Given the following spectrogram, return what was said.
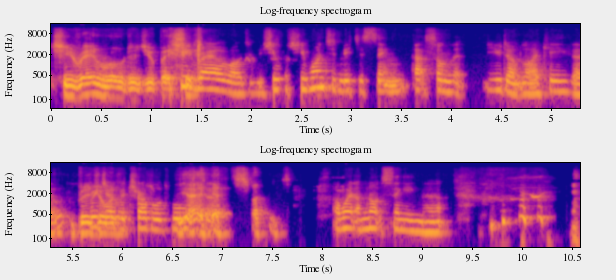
She railroaded you basically. She railroaded me. She she wanted me to sing that song that you don't like either, Bridge "Bridge, Over- Over Troubled Water." yeah, yes. I went. I'm not singing that.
